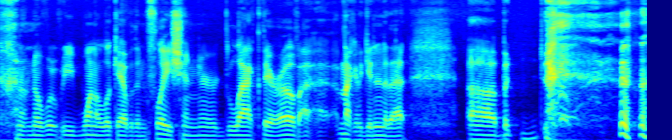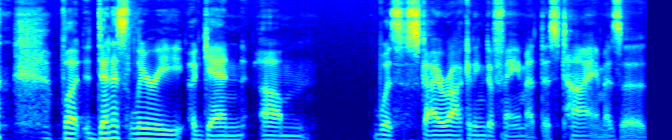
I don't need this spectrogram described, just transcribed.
I don't know what we want to look at with inflation or lack thereof. I, I'm not going to get into that. Uh, but but Denis Leary again um, was skyrocketing to fame at this time as a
